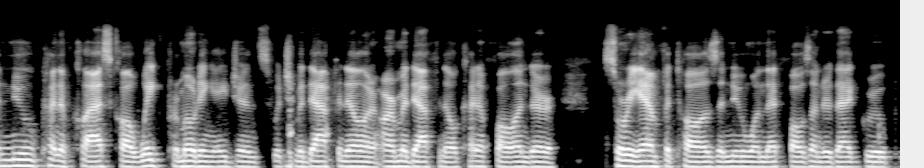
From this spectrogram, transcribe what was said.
a, new kind of class called wake promoting agents, which modafinil or armodafinil kind of fall under. Solriamfetol is a new one that falls under that group.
